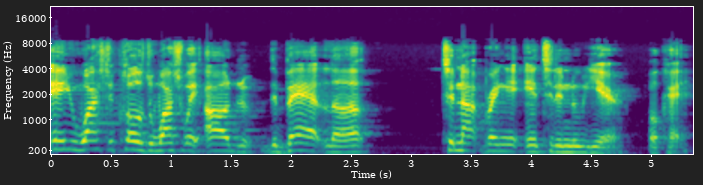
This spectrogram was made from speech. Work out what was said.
and you wash the clothes to wash away all the, the bad luck to not bring it into the new year. Okay.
